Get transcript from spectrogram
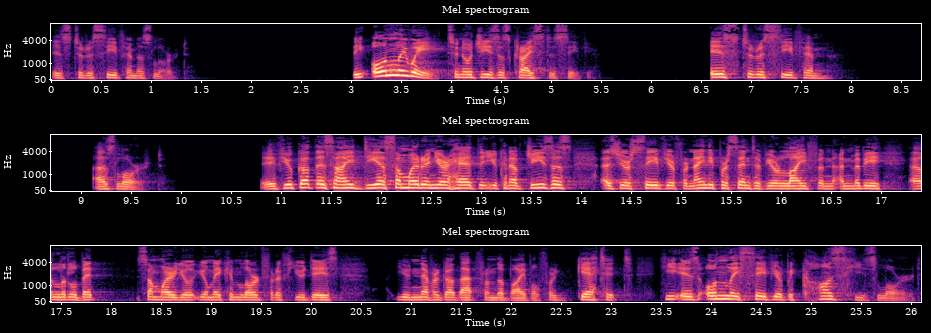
is to receive Him as Lord. The only way to know Jesus Christ as Savior is to receive Him as Lord. If you've got this idea somewhere in your head that you can have Jesus as your Savior for 90% of your life and, and maybe a little bit somewhere you'll, you'll make Him Lord for a few days, you never got that from the Bible. Forget it. He is only Savior because He's Lord.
